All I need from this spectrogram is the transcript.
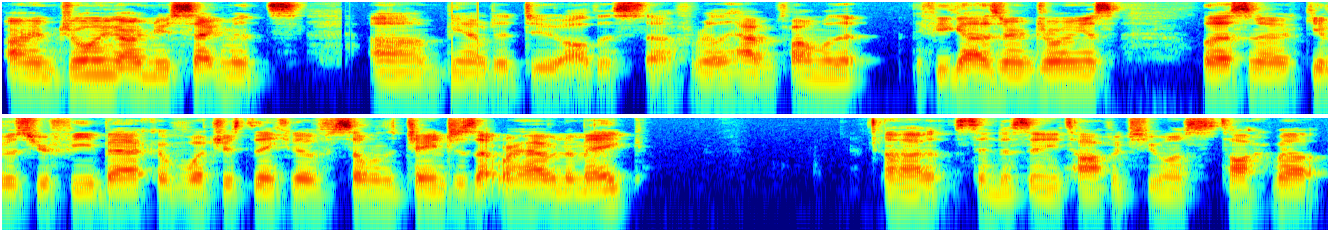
are enjoying our new segments. Um, being able to do all this stuff, really having fun with it. If you guys are enjoying us, let us know. Give us your feedback of what you're thinking of some of the changes that we're having to make. Uh, send us any topics you want us to talk about.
